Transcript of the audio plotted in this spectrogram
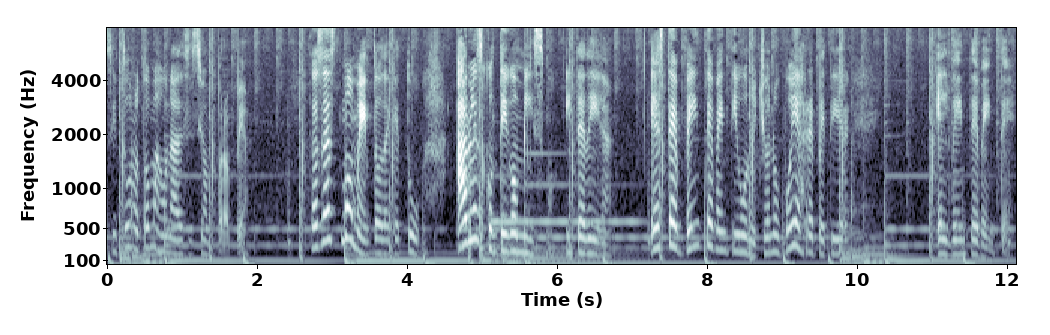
si tú no tomas una decisión propia. Entonces es momento de que tú hables contigo mismo y te diga, este 2021 yo no voy a repetir el 2020.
